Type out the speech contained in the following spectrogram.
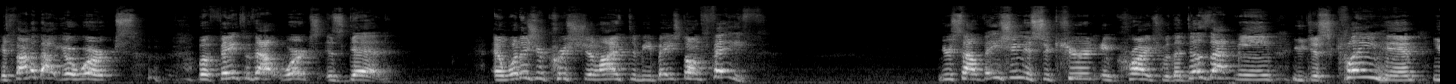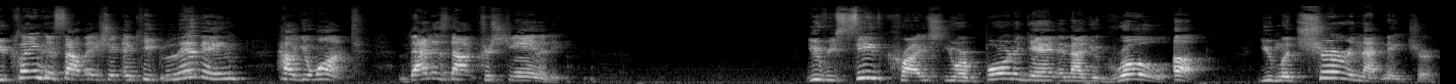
It's not about your works, but faith without works is dead. And what is your Christian life to be based on faith? Your salvation is secured in Christ, but that does not mean you just claim Him, you claim His salvation, and keep living how you want. That is not Christianity. You received Christ, you are born again, and now you grow up. You mature in that nature.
